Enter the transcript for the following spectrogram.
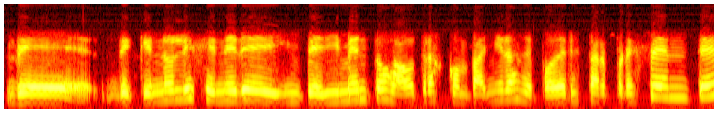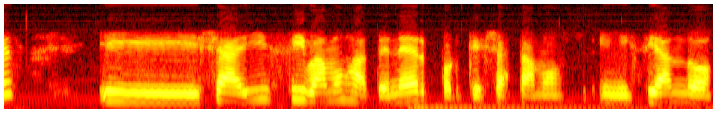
de que no le genere impedimentos a otras compañeras de poder estar presentes y ya ahí sí vamos a tener, porque ya estamos iniciando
